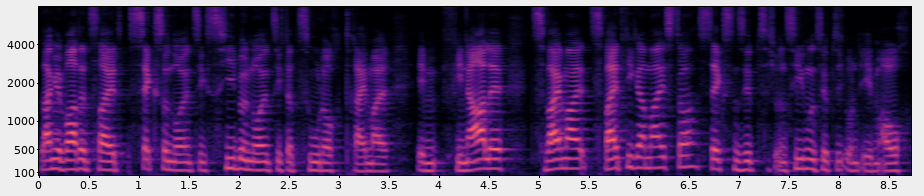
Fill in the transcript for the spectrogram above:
lange Wartezeit, 96, 97, dazu noch dreimal im Finale, zweimal Zweitligameister, 76 und 77 und eben auch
